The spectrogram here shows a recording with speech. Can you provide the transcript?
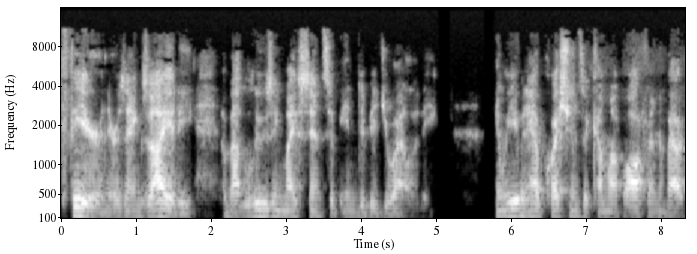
fear and there is anxiety about losing my sense of individuality. And we even have questions that come up often about,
